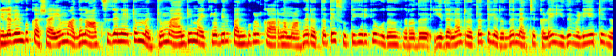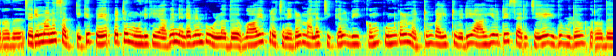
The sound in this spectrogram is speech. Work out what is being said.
நிலவேம்பு கஷாயம் அதன் ஆக்சிஜனேற்றம் மற்றும் ஆன்டி மைக்ரோபியல் பண்புகள் காரணமாக இரத்தத்தை சுத்திகரிக்க உதவுகிறது. இதனால் இரத்தத்திலிருந்து நச்சுக்களை இது வெளியேற்றுகிறது. செரிமான சக்திக்கு பெயர் பெற்ற மூலிகையாக நிலவேம்பு உள்ளது. வாயு பிரச்சனைகள் மலச்சிக்கல் வீக்கம் புண்கள் மற்றும் வயிற்றுவலி ஆகியவற்றை சரிசெய்ய இது உதவுகிறது.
